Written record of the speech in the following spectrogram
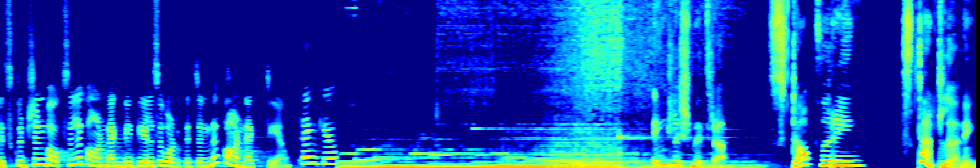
ഡിസ്ക്രിപ്ഷൻ ബോക്സിൽ കോൺടാക്ട് ഡീറ്റെയിൽസ് കൊടുത്തിട്ടുണ്ട്. കോൺടാക്ട് ചെയ്യാം. Thank you English Mitra stop worrying start learning.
